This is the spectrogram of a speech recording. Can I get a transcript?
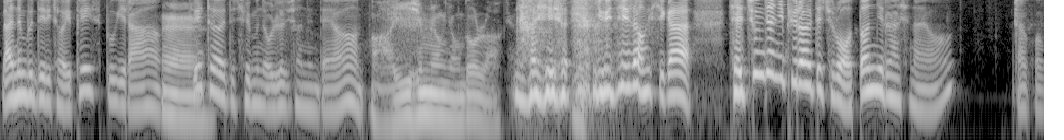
많은 분들이 저희 페이스북이랑 네. 트위터에도 질문을 올려주셨는데요. 아 20명 정도 올라왔겠네. 유지성 씨가 재충전이 필요할 때 주로 어떤 일을 하시나요? 라고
